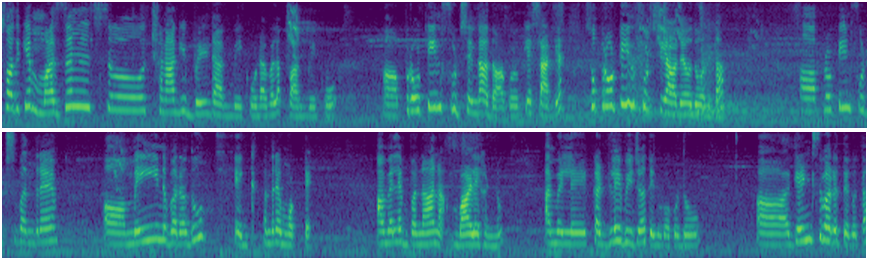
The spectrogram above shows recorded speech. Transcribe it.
ಸೊ ಅದಕ್ಕೆ ಮಸಲ್ಸ್ ಚೆನ್ನಾಗಿ ಬಿಲ್ಡ್ ಆಗಬೇಕು ಡೆವಲಪ್ ಆಗಬೇಕು. ಪ್ರೋಟೀನ್ ಫುಡ್ಸಿಂದ ಅದು ಆಗೋಕ್ಕೆ ಸಾಧ್ಯ. ಸೊ ಪ್ರೋಟೀನ್ ಫುಡ್ಸ್ ಯಾವ್ದ್ಯಾವುದು ಅಂತ? ಪ್ರೋಟೀನ್ ಫುಡ್ಸ್ ಬಂದರೆ ಮೇಯ್ನ್ ಬರೋದು ಎಗ್ ಅಂದರೆ ಮೊಟ್ಟೆ. ಆಮೇಲೆ ಬನಾನ ಬಾಳೆಹಣ್ಣು. ಆಮೇಲೆ ಕಡಲೆ ಬೀಜ ತಿನ್ನಬಹುದು ಗೆಣಸು ಬರುತ್ತೆ ಗೊತ್ತಾ?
